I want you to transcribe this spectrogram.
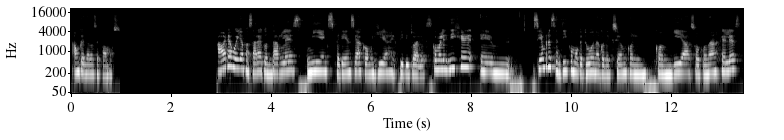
aunque no lo sepamos. Ahora voy a pasar a contarles mi experiencia con mis guías espirituales. Como les dije, em, siempre sentí como que tuve una conexión con, con guías o con ángeles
